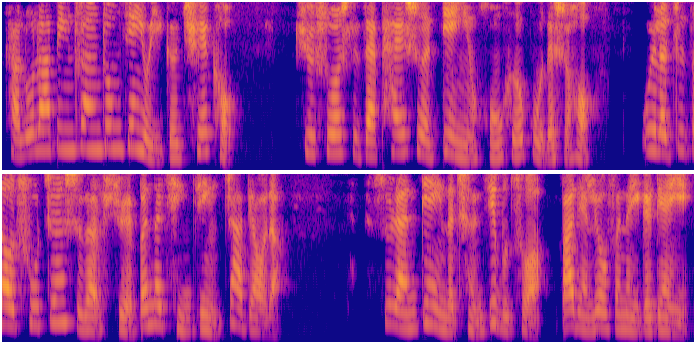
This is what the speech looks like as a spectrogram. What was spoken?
卡罗拉冰川中间有一个缺口，据说是在拍摄电影《红河谷》的时候。为了制造出真实的雪崩的情境，炸掉的。虽然电影的成绩不错，八点六分的一个电影，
